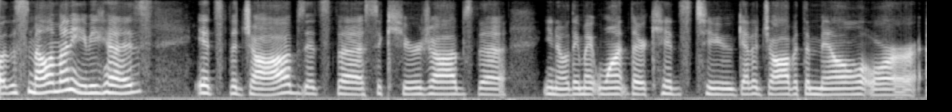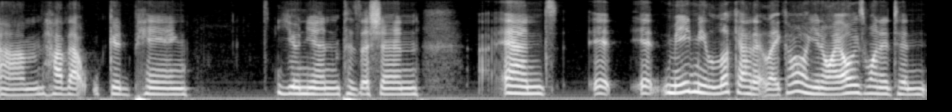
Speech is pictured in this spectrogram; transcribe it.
Yeah. the smell of money because it's the jobs it's the secure jobs the you know they might want their kids to get a job at the mill or um, have that good paying union position and it it made me look at it like oh you know i always wanted to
